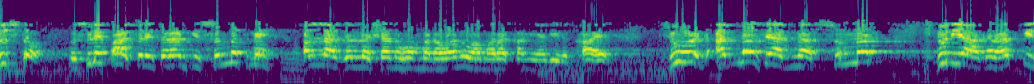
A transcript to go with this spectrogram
دوستو، رسول پاک صلی اللہ علیہ وسلم کی سنت میں اللہ جل شاہ منوالو ہمارا کامیابی رکھا ہے۔ جو ادنا سے ادنا سنت، دنیا آخرت کی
